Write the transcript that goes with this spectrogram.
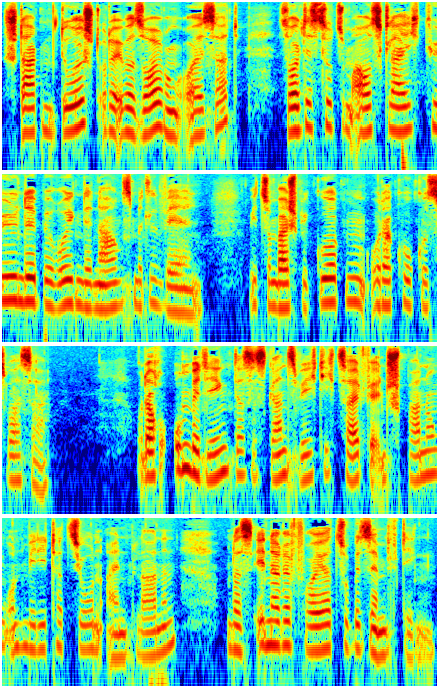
starkem Durst oder Übersäuerung äußert, solltest du zum Ausgleich kühlende, beruhigende Nahrungsmittel wählen, wie zum Beispiel Gurken oder Kokoswasser. Und auch unbedingt, das ist ganz wichtig, Zeit für Entspannung und Meditation einplanen, um das innere Feuer zu besänftigen.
